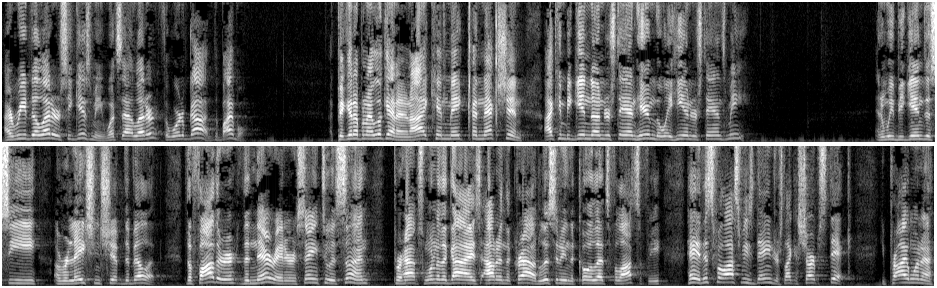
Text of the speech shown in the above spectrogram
I read the letters he gives me. What's that letter? The word of God, the Bible. I pick it up and I look at it and I can make connection. I can begin to understand him the way he understands me. And we begin to see a relationship develop. The father, the narrator, is saying to his son, perhaps one of the guys out in the crowd listening to Kohelet's philosophy, hey, this philosophy is dangerous, like a sharp stick. You probably want to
